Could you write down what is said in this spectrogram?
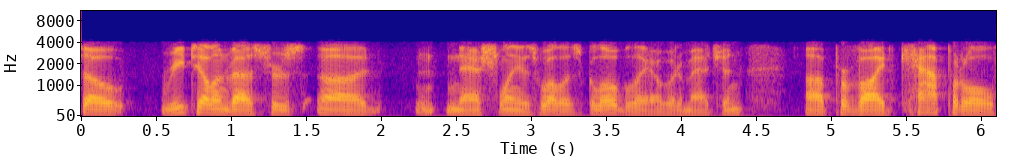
So retail investors, uh, nationally as well as globally, I would imagine, uh, provide capital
